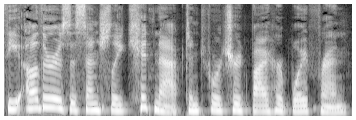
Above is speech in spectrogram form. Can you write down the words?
The other is essentially kidnapped and tortured by her boyfriend.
